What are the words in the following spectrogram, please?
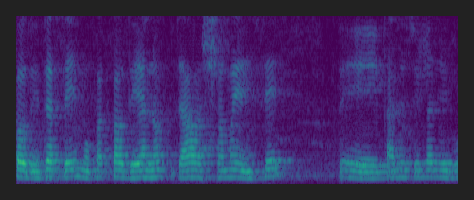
পাও ধুইতেছে মুখ হাত পাও ধুয়ে আনক যাওয়ার সময় হয়েছে তো কাজে চলে যাইব।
